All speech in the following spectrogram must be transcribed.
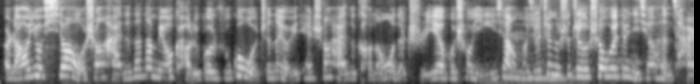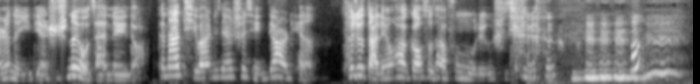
然后又希望我生孩子，但他没有考虑过，如果我真的有一天生孩子，可能我的职业会受影响。我觉得这个是这个社会对女性很残忍的一点，是真的有在内的。跟他提完这件事情，第二天。他就打电话告诉他父母这个事情，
